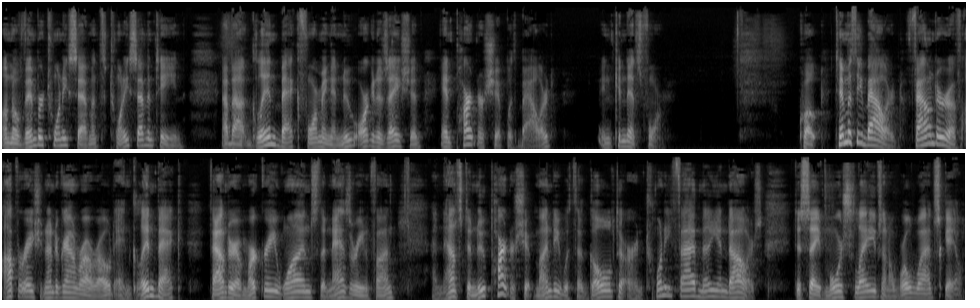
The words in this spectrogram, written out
on November 27, 2017, about Glenn Beck forming a new organization and partnership with Ballard in condensed form. Quote, Timothy Ballard, founder of Operation Underground Railroad, and Glenn Beck, founder of Mercury One's The Nazarene Fund, announced a new partnership Monday with the goal to earn $25 million to save more slaves on a worldwide scale.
